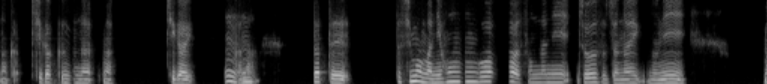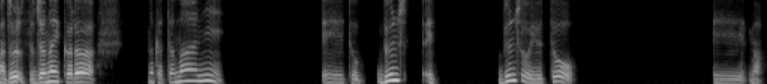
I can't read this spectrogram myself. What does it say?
なんか違くな、まあ、違いうんかな。だって、私もまあ日本語はそんなに上手じゃないのに、まあ上手じゃないから、なんかたまに、えっと、文章、え、文章を言うと、えーまあ、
